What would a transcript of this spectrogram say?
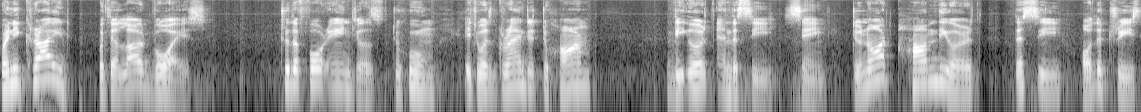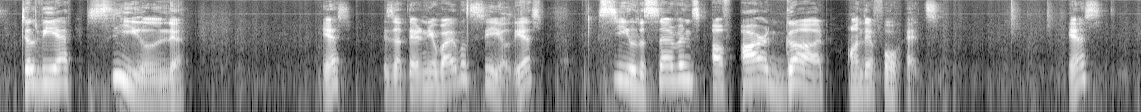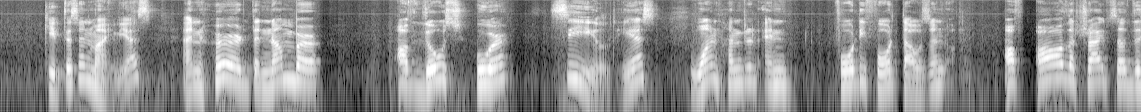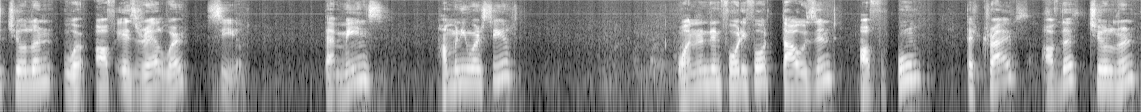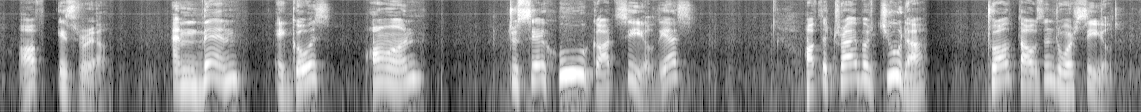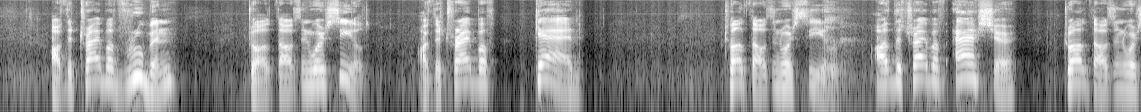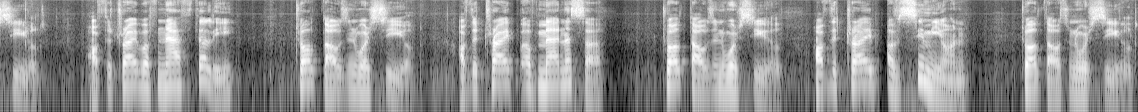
When he cried with a loud voice to the four angels to whom it was granted to harm the earth and the sea, saying, Do not harm the earth, the sea, or the trees till we have sealed. Yes? Is that there in your Bible? Sealed, yes? Seal the servants of our God on their foreheads. Yes? Keep this in mind, yes? And heard the number of those who were sealed, yes? 144,000 of all the tribes of the children were, of Israel were sealed. That means how many were sealed? 144,000 of whom the tribes of the children of Israel. And then it goes on to say who got sealed, yes? Of the tribe of Judah, 12,000 were sealed. Of the tribe of Reuben, 12,000 were sealed. Of the tribe of Gad, 12,000 were sealed. Of the tribe of Asher, 12,000 were sealed. Of the tribe of Naphtali, 12,000 were sealed. Of the tribe of Manasseh, 12,000 were sealed. Of the tribe of Simeon, 12,000 were sealed.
